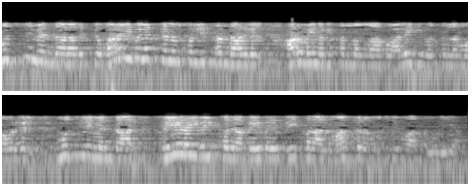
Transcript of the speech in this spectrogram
முஸ்லிம் என்றால் அதற்கு வரைவிலக்கணம் சொல்லி தந்தார்கள். அருமை நபி சொல்லாஹு அலஹி வசல்லம் அவர்கள் முஸ்லிம் என்றால் பெயரை வைப்பதால் மாத்திரம் முஸ்லிமாக முடியாது.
